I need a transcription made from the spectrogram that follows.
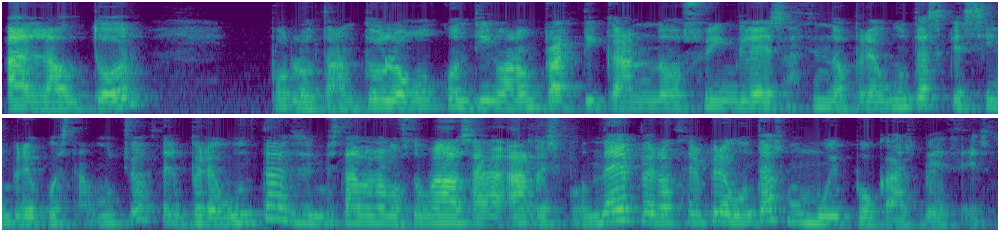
al autor. Por lo tanto, luego continuaron practicando su inglés haciendo preguntas, que siempre cuesta mucho hacer preguntas. Siempre estamos acostumbrados a, a, responder, pero hacer preguntas muy pocas veces.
